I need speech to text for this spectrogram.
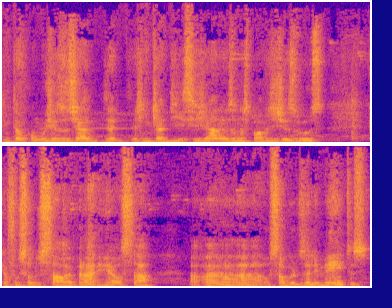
Então, como Jesus já, já a gente já disse já, né, usando as palavras de Jesus, que a função do sal é para realçar a, a, a, o sabor dos alimentos,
